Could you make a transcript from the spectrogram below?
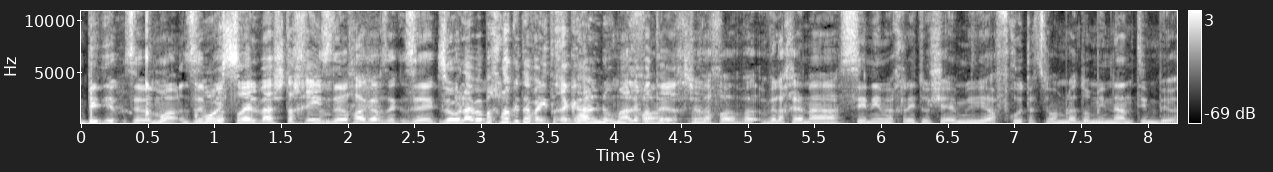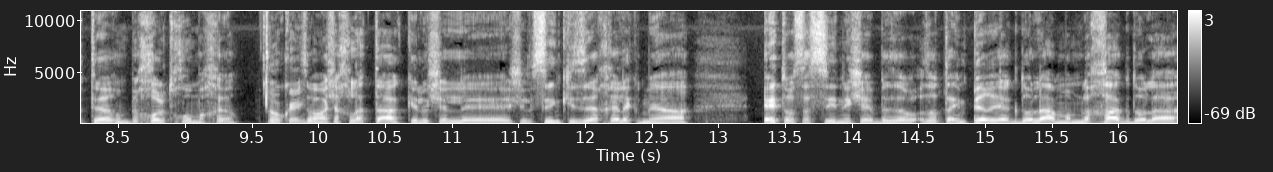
בדיוק זה כמו מה- זה כמו מה- ישראל והשטחים. דרך אגב זה, זה זה אולי במחלוקת אבל התרגלנו, מה נכון, לוותר עכשיו? נכון ולכן הסינים החליטו שהם יהפכו את עצמם לדומיננטים ביותר בכל תחום אחר. אוקיי. זה ממש החלטה כאילו של אה, של סין כי זה חלק מהאתוס הסיני שזאת האימפריה הגדולה הממלכה הגדולה.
